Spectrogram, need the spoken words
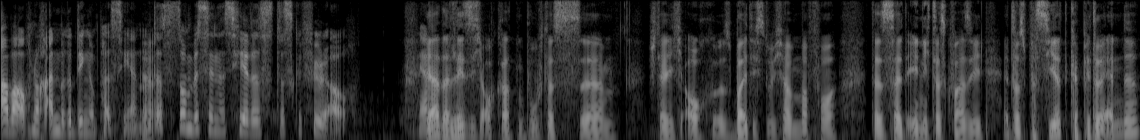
aber auch noch andere Dinge passieren. Ja. Und das ist so ein bisschen ist hier das, das Gefühl auch. Ja, ja da lese ich auch gerade ein Buch, das ähm, stelle ich auch, sobald ich es durch habe, mal vor. Das ist halt ähnlich, dass quasi etwas passiert, Kapitelende,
